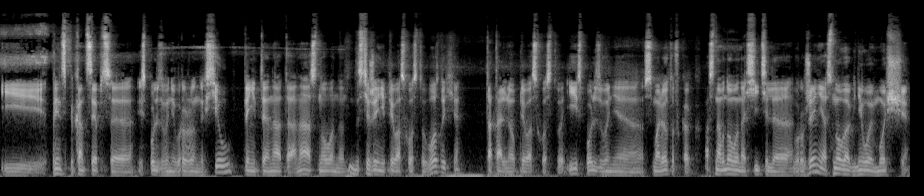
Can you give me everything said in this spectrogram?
и, в принципе, концепция использования вооруженных сил, принятая НАТО, она основана на достижении превосходства в воздухе, тотального превосходства, и использования самолетов как основного носителя вооружения, основы огневой мощи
